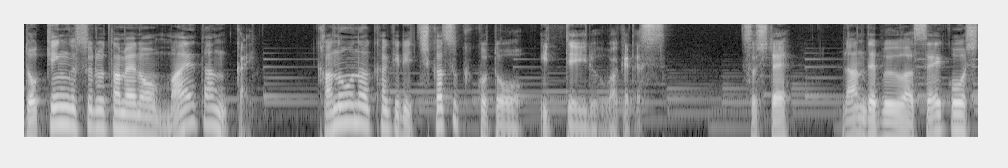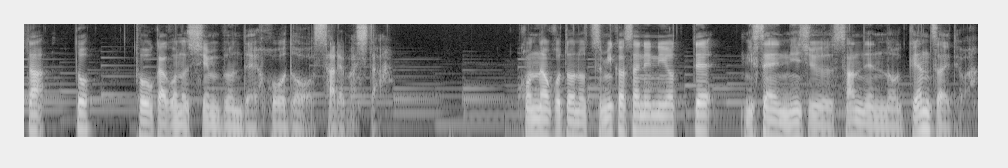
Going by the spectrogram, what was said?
ドッキングするための前段階可能な限り近づくことを言っているわけです。そしてランデブーは成功したと10日後の新聞で報道されました。こんなことの積み重ねによって2023年の現在では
